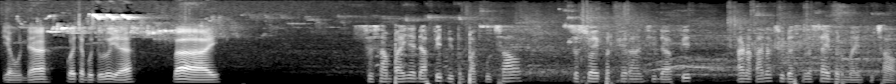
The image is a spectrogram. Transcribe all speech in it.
Ya udah, gue cabut dulu ya. Bye. Sesampainya David di tempat futsal, sesuai perkiraan si David, anak-anak sudah selesai bermain futsal.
